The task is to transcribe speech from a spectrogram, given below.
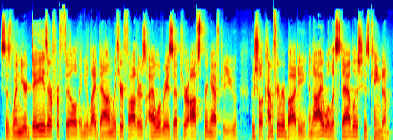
says, When your days are fulfilled and you lie down with your fathers, I will raise up your offspring after you, who shall come from your body, and I will establish his kingdom.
